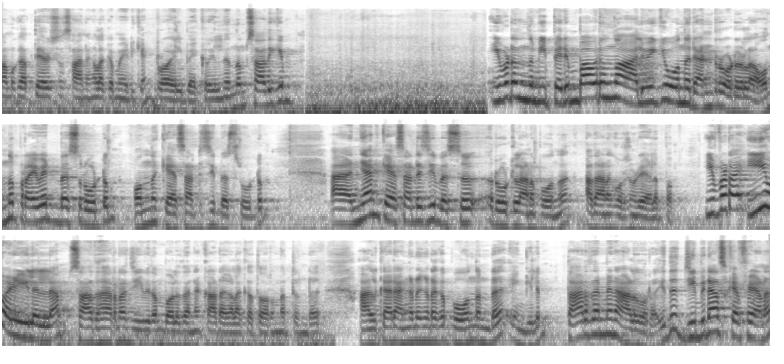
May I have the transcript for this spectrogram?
നമുക്ക് അത്യാവശ്യം സാധനങ്ങളൊക്കെ മേടിക്കാൻ റോയൽ ബേക്കറിയിൽ നിന്നും സാധിക്കും. ഇവിടെ നിന്നും ഈ പെരുമ്പാവൂരിൽ നിന്നും ആലുവയ്ക്ക് പോകുന്ന രണ്ട് റോഡുകളാണ്. ഒന്ന് പ്രൈവറ്റ് ബസ് റൂട്ടും ഒന്ന് K S R T C bus റൂട്ടും. ഞാൻ K S R T C bus റൂട്ടിലാണ് പോകുന്നത്. അതാണ് കുറച്ചും കൂടി എളുപ്പം. ഇവിടെ ഈ വഴിയിലെല്ലാം സാധാരണ ജീവിതം പോലെ തന്നെ കടകളൊക്കെ തുറന്നിട്ടുണ്ട്. ആൾക്കാർ അങ്ങോട്ടും ഇങ്ങോട്ടൊക്കെ പോകുന്നുണ്ട് എങ്കിലും താരതമ്യേന ആൾ കുറവ്. ഇത് ജിബിനാസ് കഫേയാണ്.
